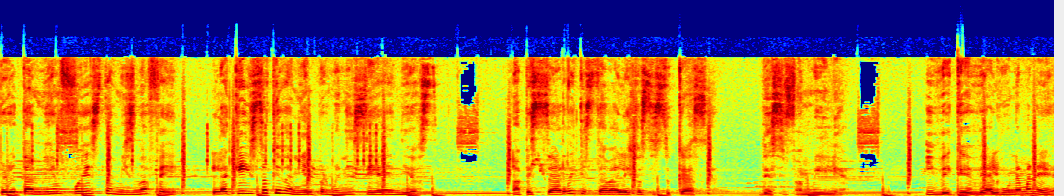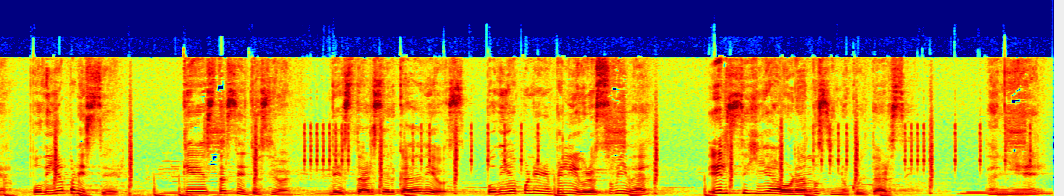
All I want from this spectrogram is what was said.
Pero también fue esta misma fe la que hizo que Daniel permaneciera en Dios, a pesar de que estaba lejos de su casa, de su familia y de que de alguna manera podía parecer que esta situación de estar cerca de Dios podía poner en peligro su vida, él seguía orando sin ocultarse. Daniel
